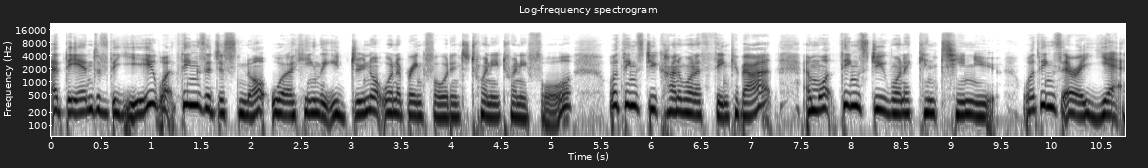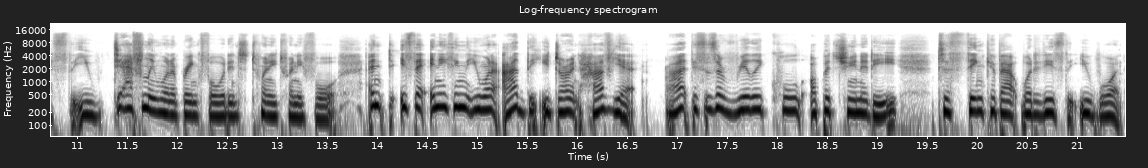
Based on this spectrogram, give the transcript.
at the end of the year? What things are just not working that you do not want to bring forward into 2024? What things do you kind of want to think about? And what things do you want to continue? What things are a yes that you definitely want to bring forward into 2024? And is there anything that you want to add that you don't have yet? Right? This is a really cool opportunity to think about what it is that you want.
